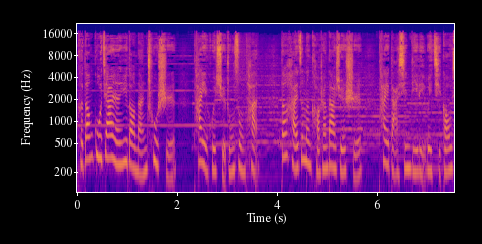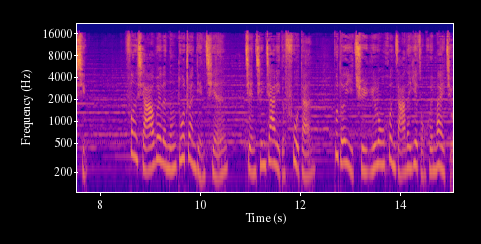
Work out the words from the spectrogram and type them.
可当顾家人遇到难处时，她也会雪中送炭；当孩子们考上大学时，她也打心底里为其高兴。凤霞为了能多赚点钱，减轻家里的负担。不得已去鱼龙混杂的夜总会卖酒，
